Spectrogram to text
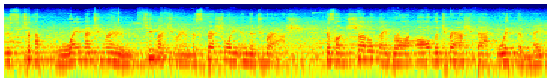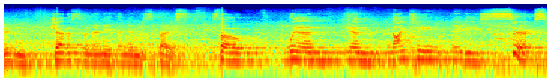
just took up way much room, too much room, especially in the trash. Because on shuttle, they brought all the trash back with them. They didn't jettison anything into space. So when in 1986,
